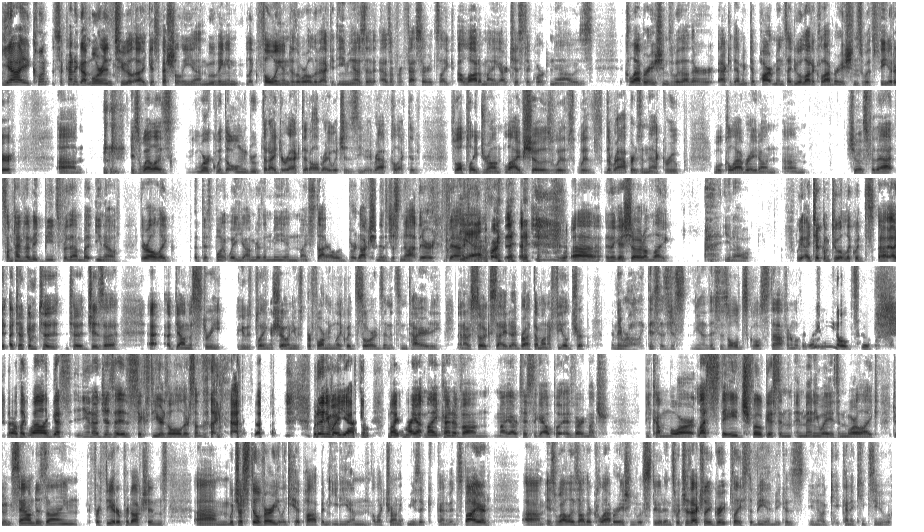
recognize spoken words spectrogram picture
Yeah, I so kind of got more into like especially uh, moving in like fully into the world of academia as a as a professor. It's like a lot of my artistic work now is collaborations with other academic departments. I do a lot of collaborations with theater, um, as well as work with the own group that I direct at Albright, which is the Rap Collective. So I'll play drum live shows with with the rappers in that group. We'll collaborate on um, shows for that. Sometimes I make beats for them, but you know they're all like at this point way younger than me, and my style of production is just not their bag yeah. anymore. uh, I think I showed them like, you know, we I took him to a liquid. Uh, I, I, took him to to GZA uh, uh, down the street he was playing a show and he was performing Liquid Swords in its entirety, and I was so excited. I brought them on a field trip, and they were all like, "This is just you know this is old school stuff," and I'm like, "What do you mean old school?" And I was like, "Well, I guess you know GZA is 60 years old or something like that." But anyway, yeah. So my my my kind of um, my artistic output has very much become more less stage focused in, in many ways and more like doing sound design for theater productions um, which are still very like hip hop and EDM electronic music kind of inspired, um, as well as other collaborations with students, which is actually a great place to be in because you know it, it kind of keeps you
